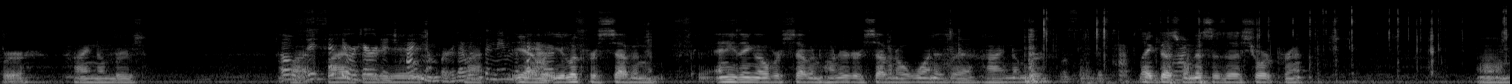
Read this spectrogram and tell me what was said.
for high numbers. Oh, Fi- they said they were Heritage High 538, Number. That was the name of the Yeah, pack. but you look for seven, anything over 700 or 701 is a high number. Like this one, this is a short print. Um,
